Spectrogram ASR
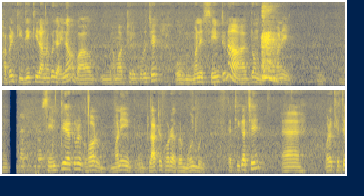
খাবেন, কী দিয়ে কী রান্না করে যাই না, বা আমার ছেলে করেছে, ও মানে সেন্টে না একদম মানে সেন্টে একেবারে ঘর মানে ফ্ল্যাটে ঘর, একেবারে মই মই তা ঠিক আছে ওরা খেতে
